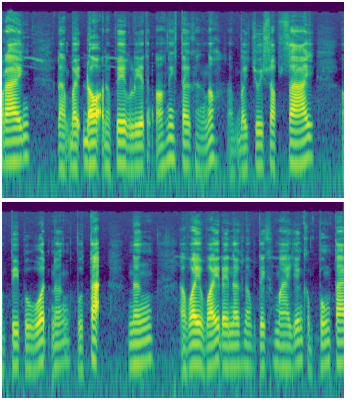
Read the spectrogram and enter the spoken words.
ប្រែងដើម្បីដកនៅពេលវេលាទាំងអស់នេះទៅខាងនោះដើម្បីជួយផ្សព្វផ្សាយអំពីប្រវត្តិនិងពុតៈនិងអ្វីអ្វីដែលនៅក្នុងប្រទេសខ្មែរយើងកំពុងតែ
